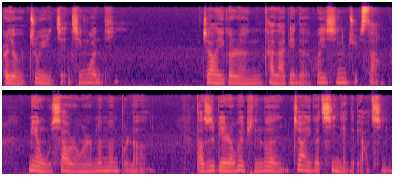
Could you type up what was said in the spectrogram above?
而有助于减轻问题。这样一个人看来变得灰心沮丧，面无笑容而闷闷不乐，导致别人会评论这样一个气馁的表情，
